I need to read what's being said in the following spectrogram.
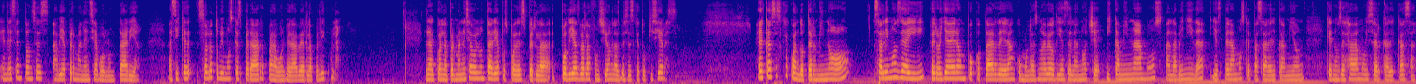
En ese entonces había permanencia voluntaria así que solo tuvimos que esperar para volver a ver la película. con la permanencia voluntaria, pues puedes verla, podías ver la función las veces que tú quisieras. El caso es que cuando terminó, salimos de ahí, pero ya era un poco tarde, eran como las nueve o diez de la noche, y caminamos a la avenida y esperamos que pasara el camión que nos dejaba muy cerca de casa,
